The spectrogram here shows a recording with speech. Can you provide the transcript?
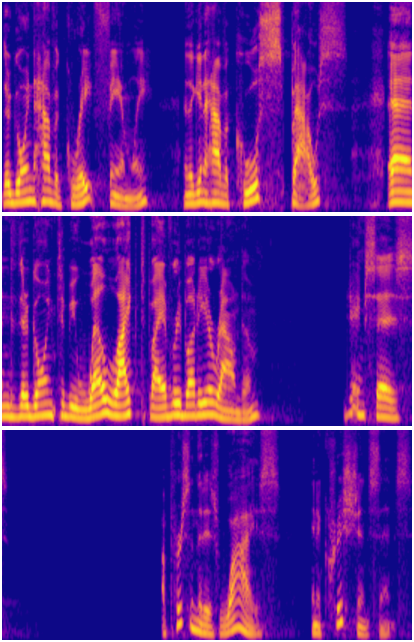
they're going to have a great family and they're going to have a cool spouse and they're going to be well liked by everybody around them. James says, a person that is wise in a Christian sense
